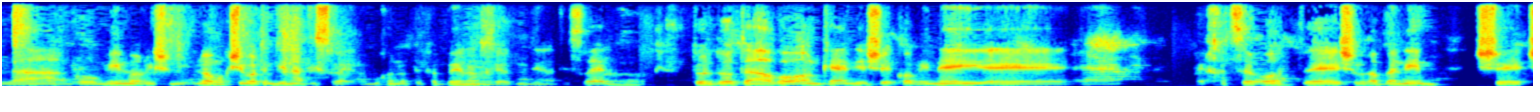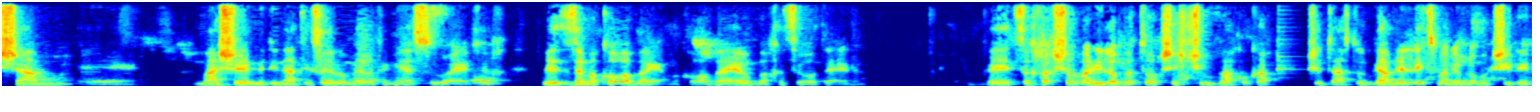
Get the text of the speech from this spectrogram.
לגורמים הרשמיים, לא מקשיבות למדינת ישראל, לא מוכנות לקבל הנחיות ממדינת ישראל. תולדות אהרון, כן, יש כל מיני אה, אה, חצרות אה, של רבנים, ששם אה, מה שמדינת ישראל אומרת הם יעשו ההפך. וזה מקור הבעיה. מקור הבעיה הוא בחצרות האלה. וצריך לחשוב, אני לא בטוח שיש תשובה כל כך פשוטה. זאת אומרת, גם לליצמן הם לא מקשיבים.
